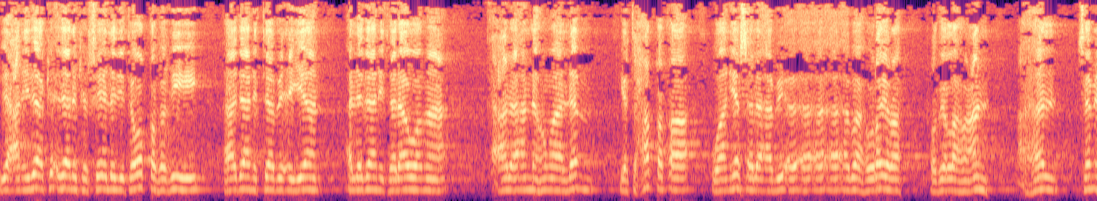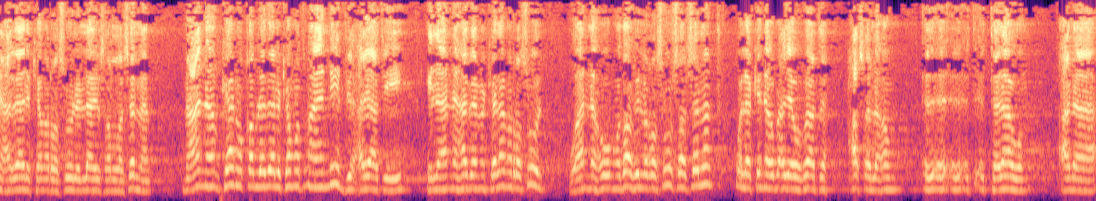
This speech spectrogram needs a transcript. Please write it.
يعني ذاك ذلك الشيء الذي توقف فيه هذان التابعيان اللذان تلاوما على أنهما لم يتحققا وأن يسأل أبي أبا هريرة رضي الله عنه هل سمع ذلك من رسول الله صلى الله عليه وسلم؟ مع أنهم كانوا قبل ذلك مطمئنين في حياته إلى أن هذا من كلام الرسول وأنه مضاف للرسول صلى الله عليه وسلم ولكنه بعد وفاته حصل لهم التلاوم على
